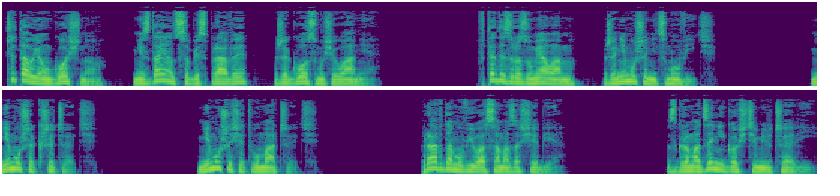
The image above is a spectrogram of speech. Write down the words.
Czytał ją głośno, nie zdając sobie sprawy, że głos mu się łamie. Wtedy zrozumiałam, że nie muszę nic mówić. Nie muszę krzyczeć. Nie muszę się tłumaczyć. Prawda mówiła sama za siebie. Zgromadzeni goście milczeli.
